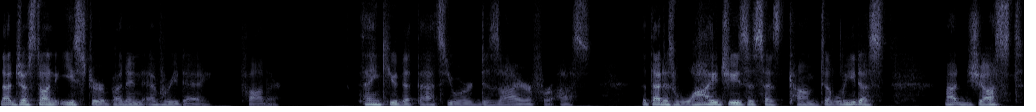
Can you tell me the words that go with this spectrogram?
not just on Easter, but in every day, Father. Thank you that that's your desire for us, that that is why Jesus has come to lead us not just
